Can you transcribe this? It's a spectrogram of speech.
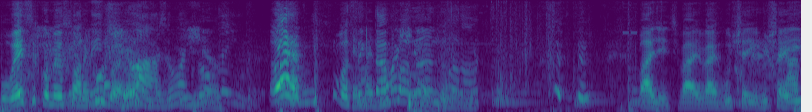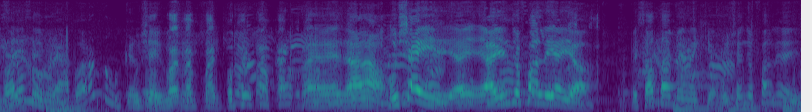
O Ace comeu sua língua? uma Relaxa, uma chance. ainda. Ué, você Tem que uma falando. chance. Vai, gente, vai, vai, ruxa aí, ruxa aí, isso aí, Agora isso aí, mano. agora nunca. Ruxa aí, ruxa aí, ruxa vai aí. Vai, vai não, não, ruxa aí. Aí aí onde eu falei aí, ó. O pessoal tá vendo aqui, ó. Ruxa onde eu falei aí.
